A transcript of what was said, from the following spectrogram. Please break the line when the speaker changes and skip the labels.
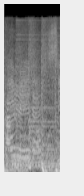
hurried us.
